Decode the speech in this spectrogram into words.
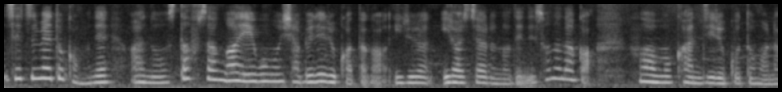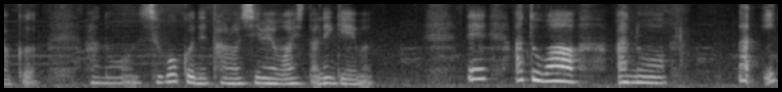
説明とかもねあのスタッフさんが英語も喋れる方がいるいらっしゃるのでねそんななんか不安も感じることもなくあのすごくね楽しめましたねゲーム。であとはあのあ一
